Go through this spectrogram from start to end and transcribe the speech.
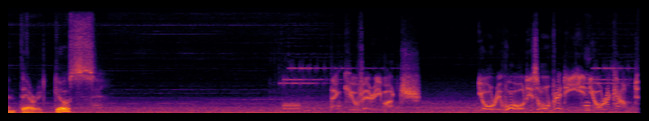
And there it goes. Thank you very much. Your reward is already in your account.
